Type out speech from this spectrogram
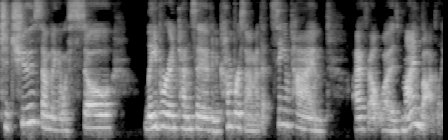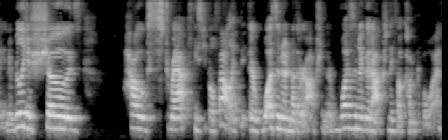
to choose something that was so labor intensive and cumbersome at that same time, I felt was mind boggling. And it really just shows how strapped these people felt. Like there wasn't another option. There wasn't a good option they felt comfortable with.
